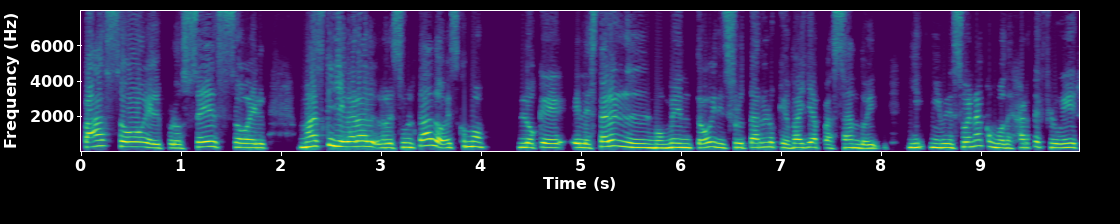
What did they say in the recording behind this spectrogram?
paso, el proceso, el, más que llegar al resultado, es como lo que, el estar en el momento y disfrutar lo que vaya pasando, y, y, me suena como dejarte fluir.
